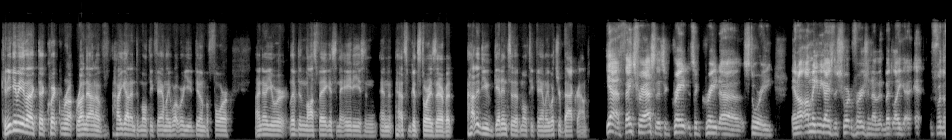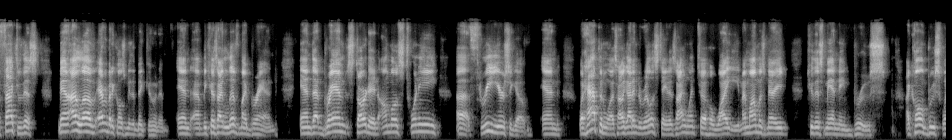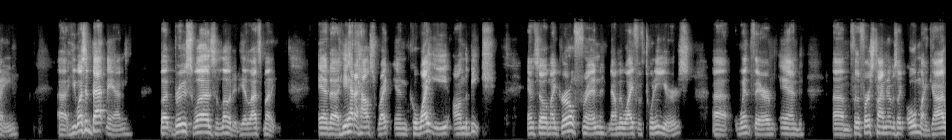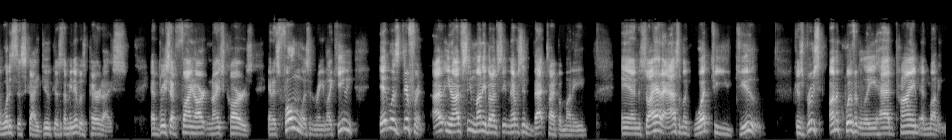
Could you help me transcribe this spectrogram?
Can you give me like the quick rundown of how you got into multifamily? What were you doing before? I know you were lived in Las Vegas in the 80s and, and had some good stories there, but how did you get into multifamily? What's your background? Yeah, thanks for asking. It's a great, it's a great uh, story, and i am gonna give you guys the short version of it. But like, uh, uh, for the fact of this, man, I love. Everybody calls me the Big Kahuna, and uh, because I live my brand, and that brand started almost 23 uh, years ago. And what happened was how I got into real estate is I went to Hawaii. My mom was married to this man named Bruce. I call him Bruce Wayne. Uh, he wasn't Batman, but Bruce was loaded. He had lots of money. And uh, he had a house right in Kauai on the beach. And so my girlfriend, now my wife of 20 years, uh, went there. And um, for the first time, it was like, oh my God, what does this guy do? Because I mean, it was paradise. And Bruce had fine art and nice cars, and his phone wasn't ringing. Like he, it was different. I, you know, I've seen money, but I've seen never seen that type of money and so I had to ask him, like, what do you do? Because Bruce unequivocally had time and money.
